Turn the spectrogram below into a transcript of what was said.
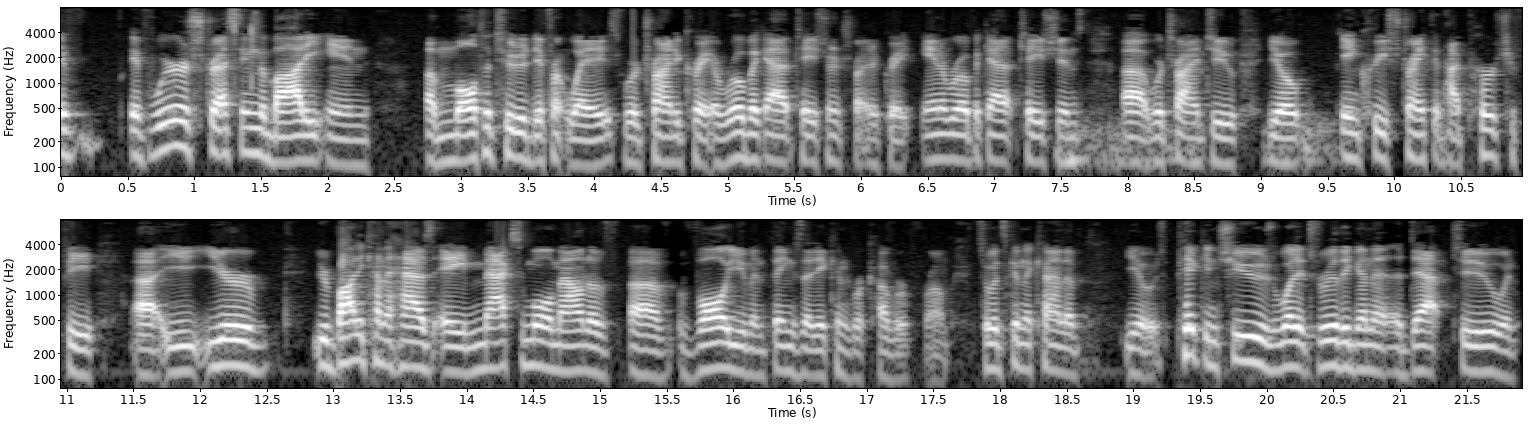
if if we're stressing the body in a multitude of different ways. We're trying to create aerobic adaptations, trying to create anaerobic adaptations. Uh, we're trying to you know increase strength and hypertrophy. Uh, you, your your body kind of has a maximal amount of, of volume and things that it can recover from. So it's going to kind of you know pick and choose what it's really going to adapt to, and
